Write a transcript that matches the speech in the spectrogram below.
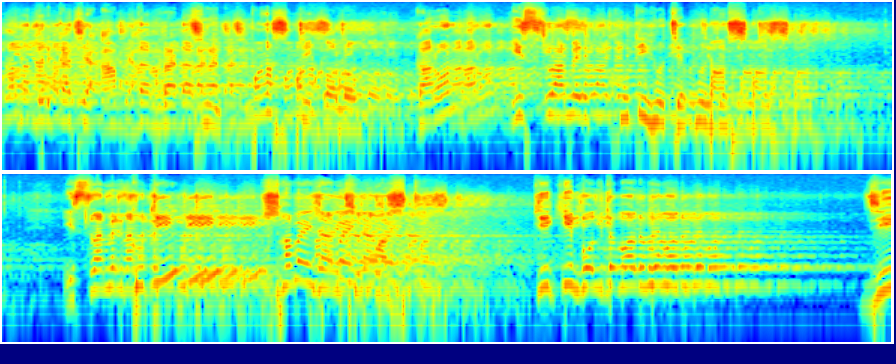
আপনাদের কাছে আবদার রাখছি। পাঁচটি কলম। কারণ ইসলামের খুঁটি হচ্ছে পাঁচটি। ইসলামের খুঁটি সবাই জানছে পাঁচটি। কি কি বলতে পারবেন? জি,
